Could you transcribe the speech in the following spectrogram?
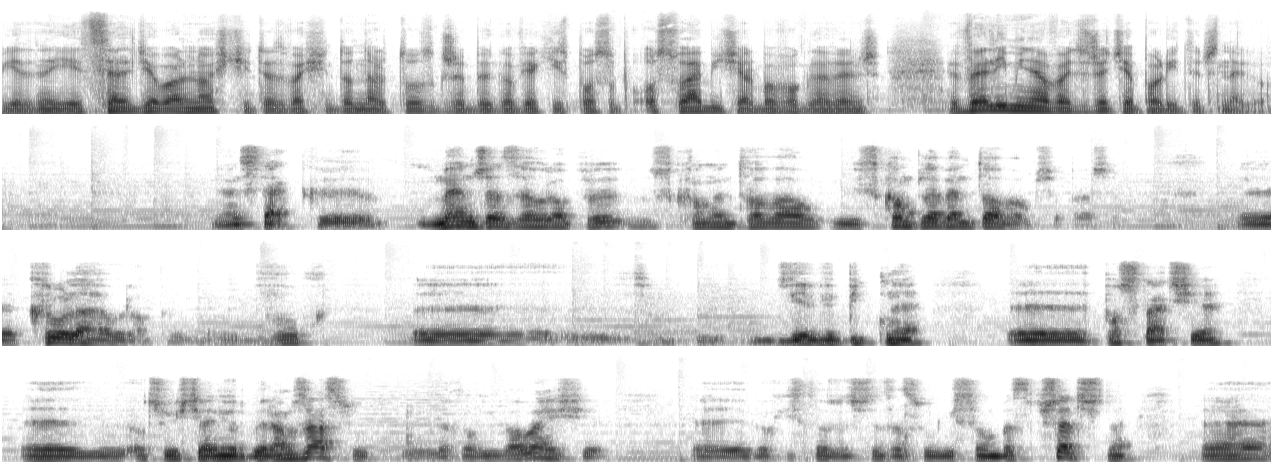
y, jedyny jej cel działalności to jest właśnie Donald Tusk, żeby go w jakiś sposób osłabić albo w ogóle wręcz wyeliminować z życia politycznego? Więc tak, y, mędrzec z Europy skomentował skomplementował, przepraszam, y, króla Europy. Dwóch, dwie wybitne postacie. Oczywiście ja nie odbieram zasług Lechowi Wałęsie, E, jego historyczne zasługi są bezsprzeczne, e,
